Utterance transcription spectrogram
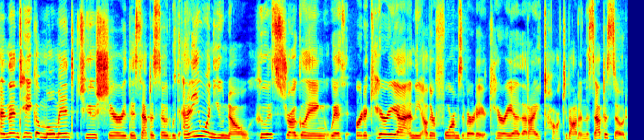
And then take a moment to share this episode with anyone you know who is struggling with urticaria and the other forms of urticaria that I talked about in this episode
